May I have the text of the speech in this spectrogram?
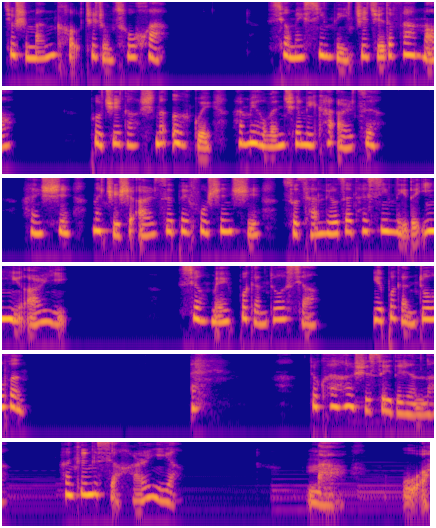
就是满口这种粗话，秀梅心里只觉得发毛，不知道是那恶鬼还没有完全离开儿子。还是那只是儿子被附身时所残留在他心里的阴影而已。秀梅不敢多想，也不敢多问。哎，都快二十岁的人了，还跟个小孩一样。妈，我……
